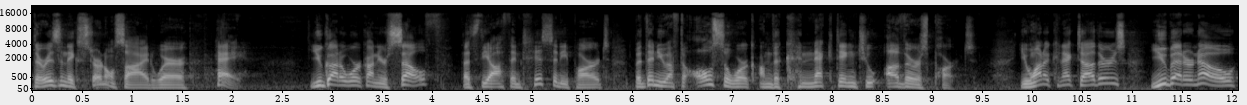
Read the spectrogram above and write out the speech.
there is an external side where, hey, you got to work on yourself. That's the authenticity part. But then you have to also work on the connecting to others part. You want to connect to others? You better know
